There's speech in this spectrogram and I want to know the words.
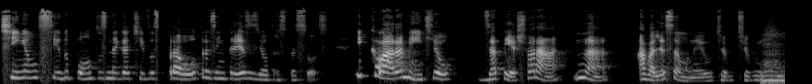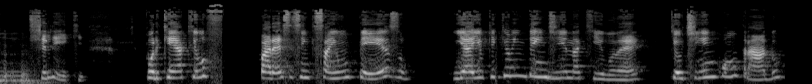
tinham sido pontos negativos para outras empresas e outras pessoas. E claramente eu desatei a chorar na avaliação, né? Eu tive um chilique. Porque aquilo parece assim que saiu um peso. E aí o que, que eu entendi naquilo, né? Que eu tinha encontrado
